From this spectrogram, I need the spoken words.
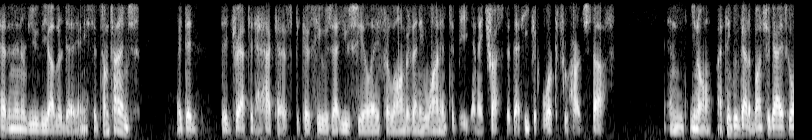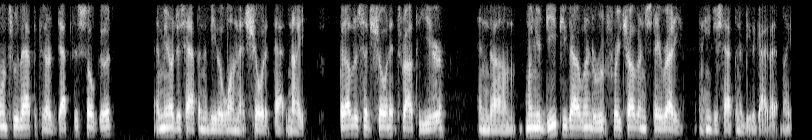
had an interview the other day, and he said sometimes, like they they drafted Jaquez because he was at UCLA for longer than he wanted to be, and they trusted that he could work through hard stuff. And you know, I think we've got a bunch of guys going through that because our depth is so good, and Miro just happened to be the one that showed it that night. But others have shown it throughout the year, and um, when you're deep, you got to learn to root for each other and stay ready. And he just happened to be the guy that night.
